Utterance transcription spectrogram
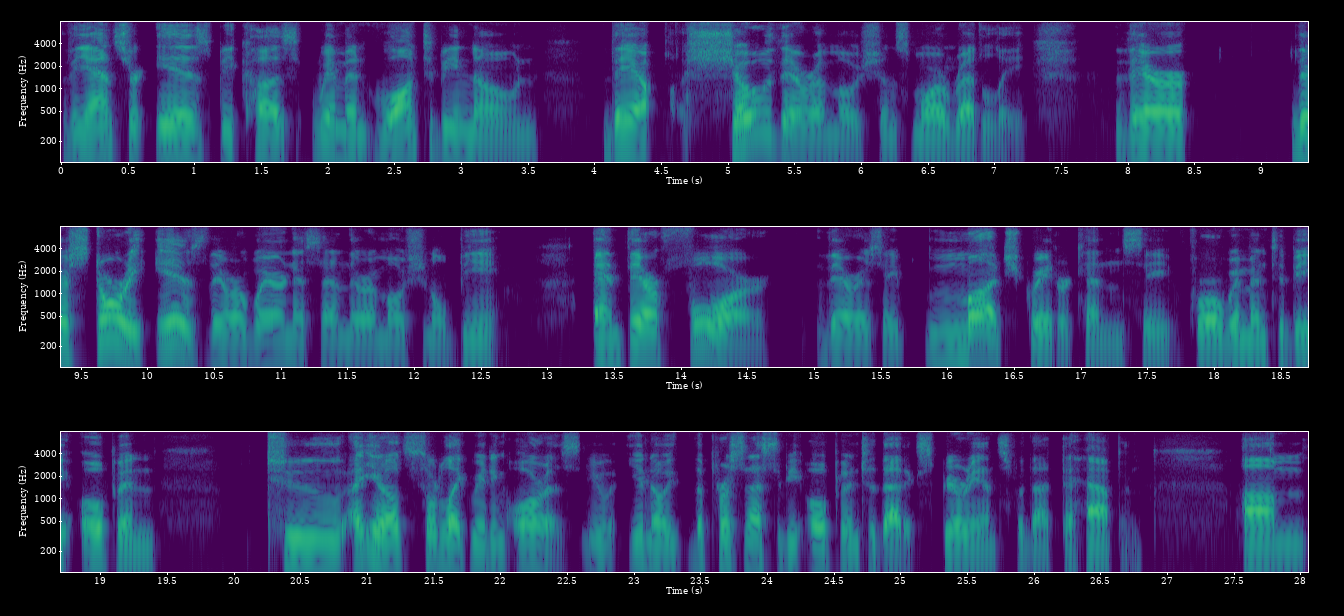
The answer is because women want to be known. They show their emotions more readily. Their their story is their awareness and their emotional being. And therefore there is a much greater tendency for women to be open to uh, you know it's sort of like reading auras. You you know the person has to be open to that experience for that to happen. Um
